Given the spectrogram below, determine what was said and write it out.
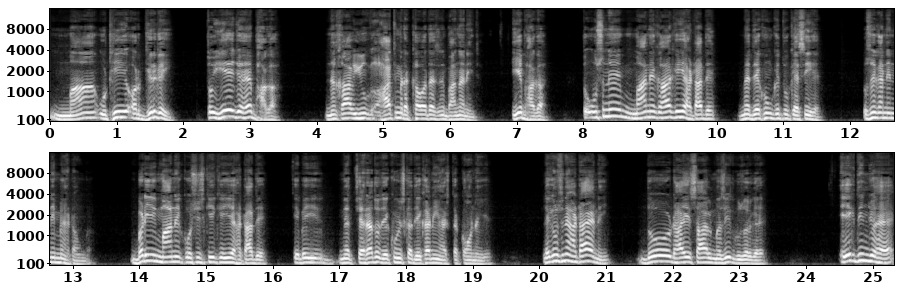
ماں اٹھی اور گر گئی تو یہ جو ہے بھاگا۔ نقاب یوں ہاتھ میں رکھا ہوا تھا، اس نے باندھا نہیں تھا۔ یہ بھاگا۔ تو اس نے ماں نے کہا کہ یہ ہٹا دے، میں دیکھوں کہ تو کیسی ہے۔ اس نے کہا، نہیں نہیں، میں ہٹاؤں گا۔ بڑی ماں نے کوشش کی کہ یہ ہٹا دے کہ بھائی میں چہرہ تو دیکھوں، اس کا دیکھا نہیں آج تک کون ہے یہ۔ لیکن اس نے ہٹایا نہیں۔ دو ڈھائی سال مزید گزر گئے۔ ایک دن جو ہے،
